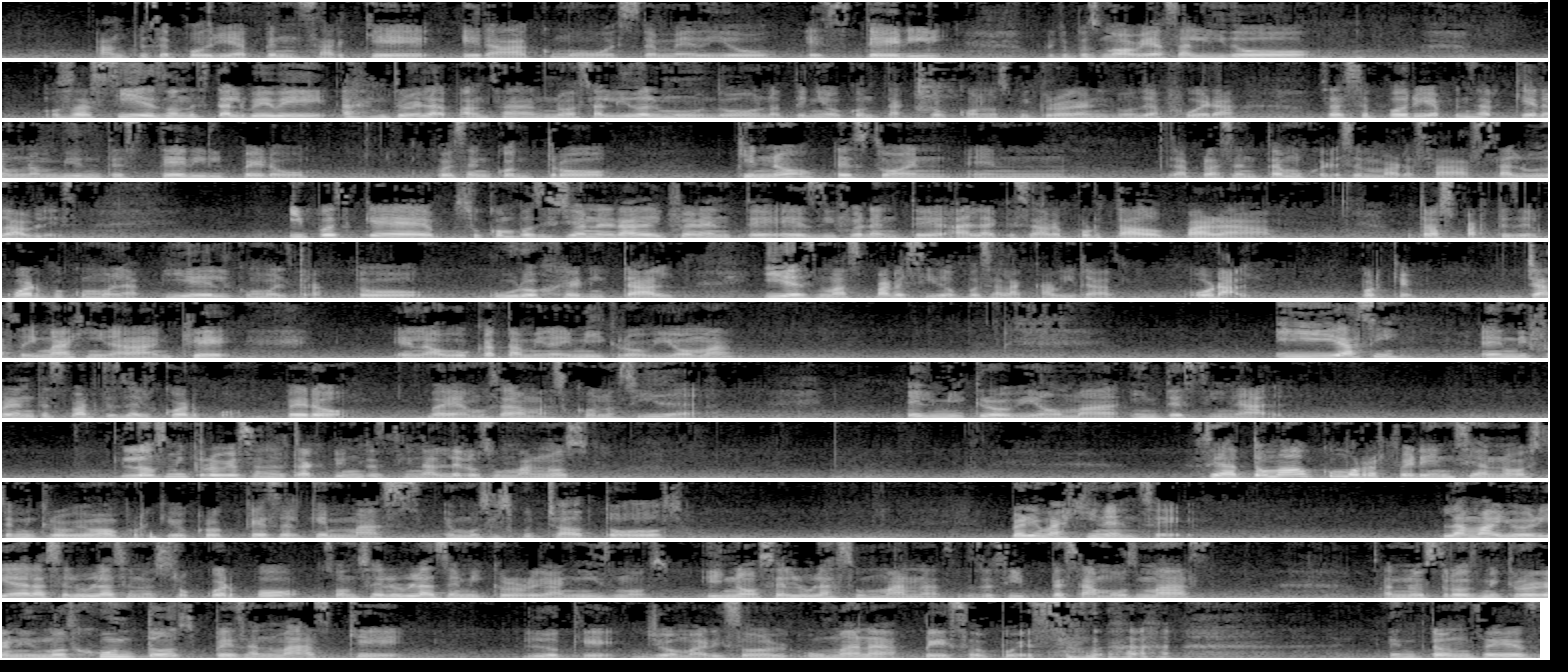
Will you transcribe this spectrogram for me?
antes se podría pensar que era como este medio estéril, porque pues no había salido, o sea, sí es donde está el bebé dentro de la panza, no ha salido al mundo, no ha tenido contacto con los microorganismos de afuera, o sea, se podría pensar que era un ambiente estéril, pero pues encontró que no, esto en, en la placenta de mujeres embarazadas saludables. Y pues que su composición era diferente, es diferente a la que se ha reportado para otras partes del cuerpo, como la piel, como el tracto urogenital, y es más parecido pues a la cavidad oral, porque ya se imaginarán que en la boca también hay microbioma. Y así, en diferentes partes del cuerpo, pero vayamos a la más conocida, el microbioma intestinal. Los microbios en el tracto intestinal de los humanos se ha tomado como referencia, ¿no? Este microbioma, porque yo creo que es el que más hemos escuchado todos. Pero imagínense, la mayoría de las células en nuestro cuerpo son células de microorganismos y no células humanas, es decir, pesamos más. O sea, nuestros microorganismos juntos pesan más que lo que yo, Marisol, humana, peso, pues. Entonces,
